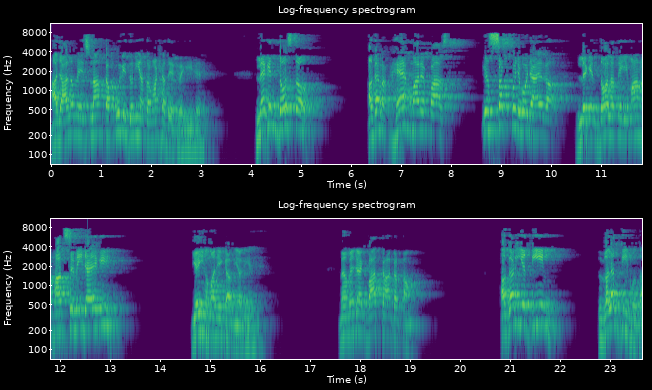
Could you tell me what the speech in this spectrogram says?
آج عالم اسلام کا پوری دنیا تماشا دیکھ رہی ہے۔ لیکن دوستو، اگر ہے ہمارے پاس، یہ سب کچھ ہو جائے گا، لیکن دولت ایمان ہاتھ سے نہیں جائے گی۔ یہی ہماری کامیابی ہے۔ میں ہمیشہ ایک بات کہا کرتا ہوں۔ اگر یہ دین غلط دین ہوتا،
